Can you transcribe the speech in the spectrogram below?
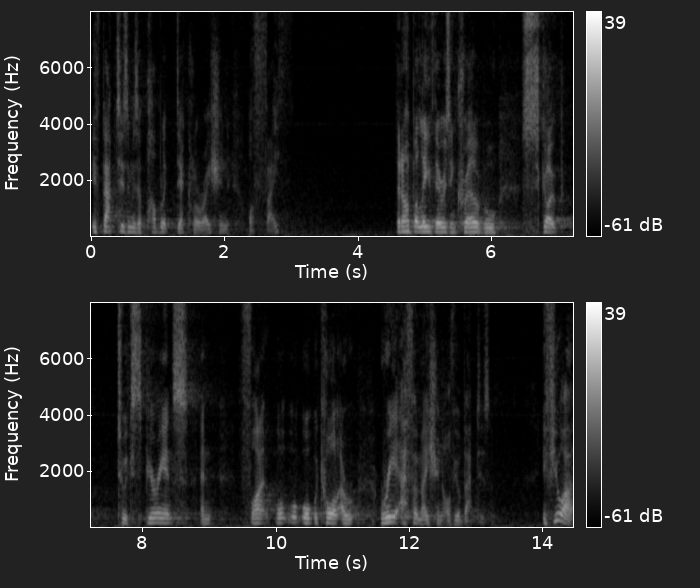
if baptism is a public declaration of faith, then I believe there is incredible scope to experience and find what we call a reaffirmation of your baptism. If you are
